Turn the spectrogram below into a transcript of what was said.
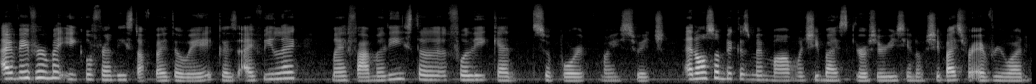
I pay for my eco friendly stuff, by the way, because I feel like my family still fully can't support my switch. And also because my mom, when she buys groceries, you know, she buys for everyone.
